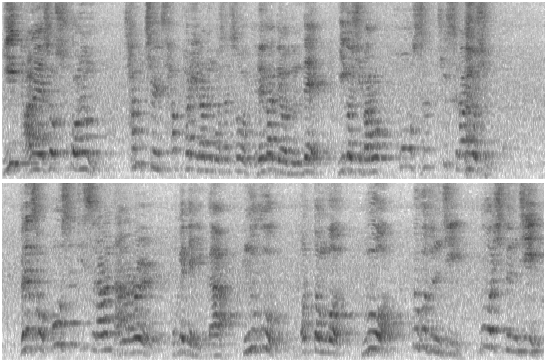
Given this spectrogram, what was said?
이 단어에서 수건은 3748이라는 곳에서 유래가 되었는데 이것이 바로 호스티스라는 것입니다. 그래서 호스티스라는 단어를 보게 되니까 누구, 어떤 것, 무엇, 누구든지, 무엇이든지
